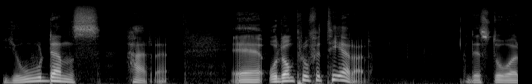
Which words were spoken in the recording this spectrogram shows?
jordens herre. Eh, och de profeterar. Det står,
